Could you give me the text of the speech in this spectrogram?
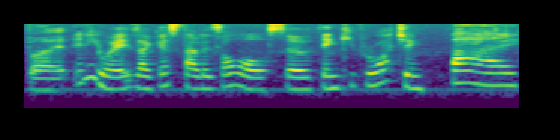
But anyways, I guess that is all, so thank you for watching. Bye!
